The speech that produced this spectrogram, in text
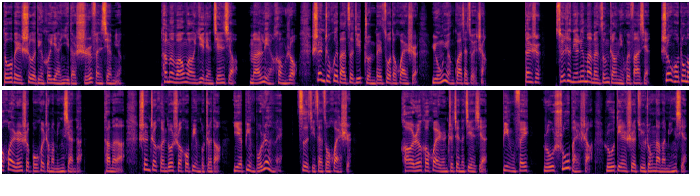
都被设定和演绎的十分鲜明。他们往往一脸奸笑，满脸横肉，甚至会把自己准备做的坏事永远挂在嘴上。但是随着年龄慢慢增长，你会发现，生活中的坏人是不会这么明显的。他们啊，甚至很多时候并不知道，也并不认为自己在做坏事。好人和坏人之间的界限，并非如书本上、如电视剧中那么明显。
